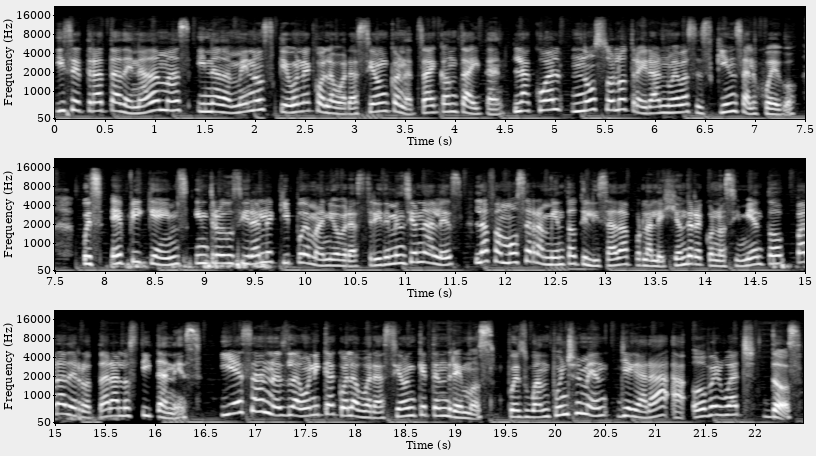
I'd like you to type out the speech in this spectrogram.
y se trata de nada más y nada menos que una colaboración con Attack on Titan, la cual no solo traerá nuevas skins al juego, pues Epic Games introducirá el equipo de maniobras tridimensionales, la famosa herramienta utilizada por la Legión de Reconocimiento para derrotar a los titanes. Y esa no es la única colaboración que tendremos, pues One Punch Man llegará a Overwatch 2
